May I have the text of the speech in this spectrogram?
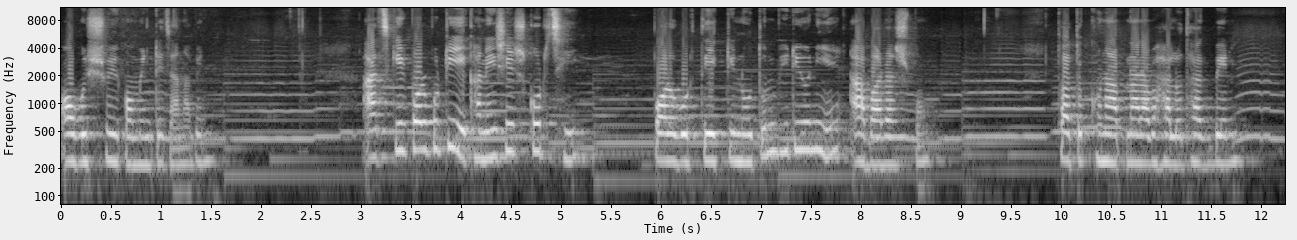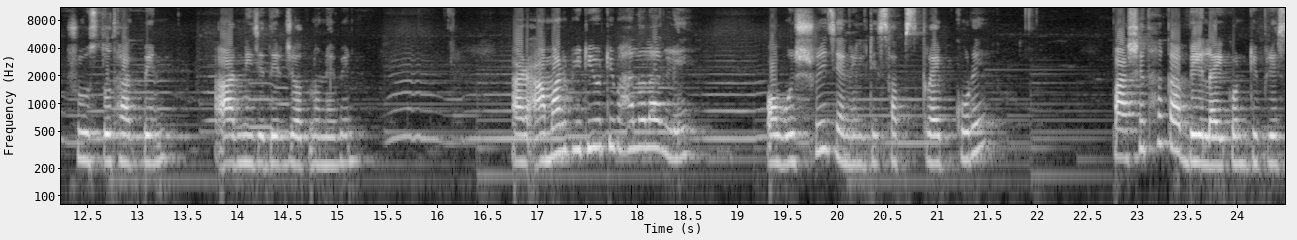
অবশ্যই কমেন্টে জানাবেন। আজকের পর্বটি এখানেই শেষ করছি। পরবর্তী একটি নতুন ভিডিও নিয়ে আবার আসব। ততক্ষণ আপনারা ভালো থাকবেন, সুস্থ থাকবেন, আর নিজেদের যত্ন নেবেন। আর আমার ভিডিওটি ভালো লাগলে অবশ্যই চ্যানেলটি সাবস্ক্রাইব করে পাশে থাকা বেল আইকনটি প্রেস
